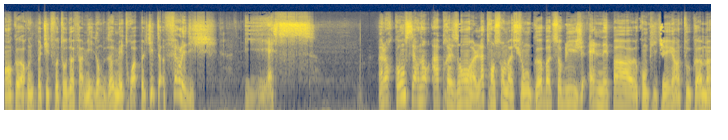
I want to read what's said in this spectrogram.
encore une petite photo de famille, donc de mes trois petites Fairlady. Yes alors concernant à présent euh, la transformation, Gobots oblige, elle n'est pas euh, compliquée, hein, tout comme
